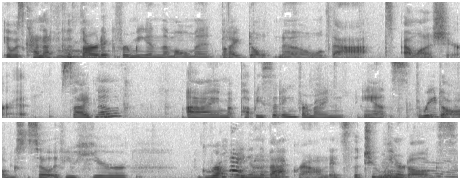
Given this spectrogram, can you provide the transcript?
it was kind of cathartic for me in the moment, but I don't know that I want to share it. Side note, I'm puppy sitting for my aunt's three dogs, so if you hear grumbling in the background, it's the two wiener dogs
